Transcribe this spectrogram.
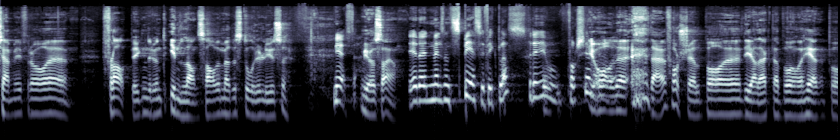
kommer fra eh, flatbygden rundt Innlandshavet med det store lyset. Mjøsa. Mjøsa, ja. Er det en veldig sånn spesifikk plass? For det er jo forskjell. Jo, det, det er forskjell på eh, dialekter på, på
